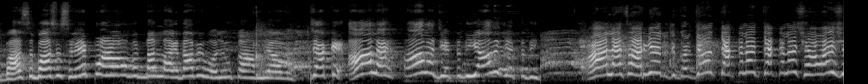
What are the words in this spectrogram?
ਬਸ ਬਸ ਸਲਿੱਪ ਆਉ ਬੰਦਾ ਲੱਗਦਾ ਵੀ ਹੋ ਜਾਊ ਕਾਮਯਾਬ। ਚੱਕ ਆ ਲੈ ਆ ਲੈ ਜਿੱਤਦੀ ਆ ਲੈ ਜਿੱਤਦੀ। ਆ ਲੈ ਸਾਰੀਆਂ ਗੁਰਜੋਤ ਚੱਕ ਲੈ ਚੱਕ ਲੈ ਸ਼ਾਬਾਸ਼!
